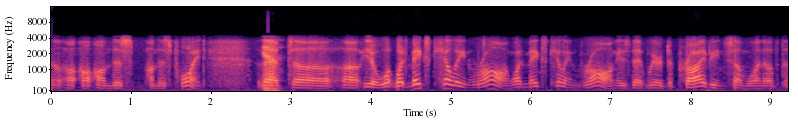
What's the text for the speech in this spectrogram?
uh, on this on this point yeah. that uh, uh, you know what what makes killing wrong. What makes killing wrong is that we're depriving someone of the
